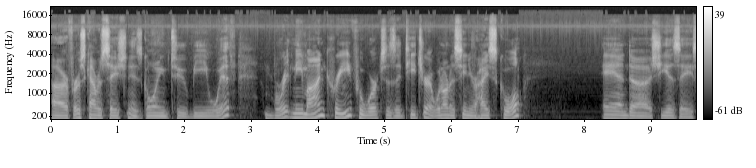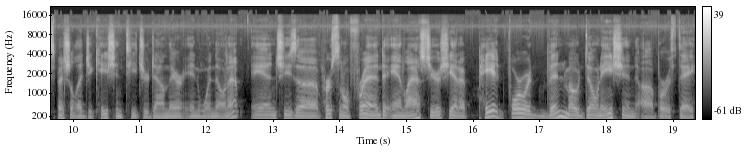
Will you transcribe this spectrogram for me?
Our first conversation is going to be with Brittany Moncrief, who works as a teacher at Winona Senior High School and uh, she is a special education teacher down there in Winona. And she's a personal friend. And last year she had a pay it forward Venmo donation uh, birthday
